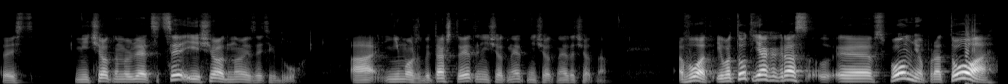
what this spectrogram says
То есть нечетным является С и еще одно из этих двух. А не может быть так, что это нечетно, это нечетно, это четно. Вот, и вот тут я как раз э, вспомню про то,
